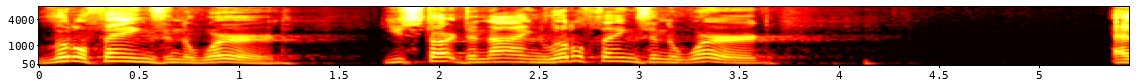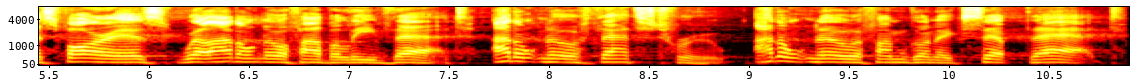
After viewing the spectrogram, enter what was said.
little things in the Word, you start denying little things in the Word as far as, well, I don't know if I believe that. I don't know if that's true. I don't know if I'm going to accept that.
